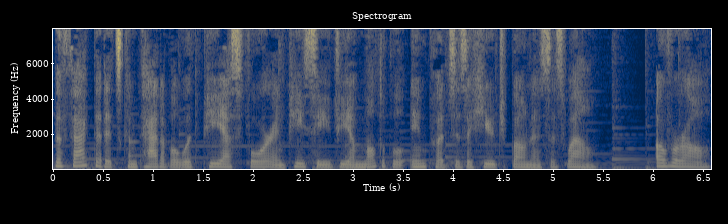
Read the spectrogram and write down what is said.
The fact that it's compatible with PS4 and PC via multiple inputs is a huge bonus as well. Overall,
